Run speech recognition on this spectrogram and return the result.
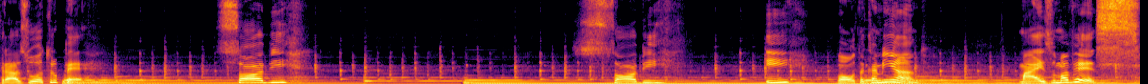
Traz o outro pé. Sobe. Sobe. E volta caminhando. Mais uma vez.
